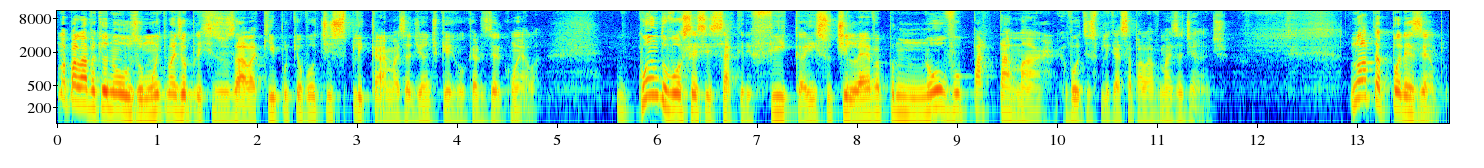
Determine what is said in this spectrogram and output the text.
Uma palavra que eu não uso muito, mas eu preciso usá-la aqui porque eu vou te explicar mais adiante o que eu quero dizer com ela. Quando você se sacrifica, isso te leva para um novo patamar. Eu vou te explicar essa palavra mais adiante. Nota, por exemplo,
